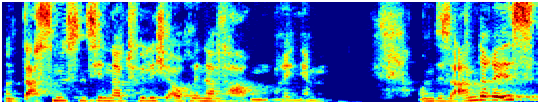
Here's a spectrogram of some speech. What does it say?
Und das müssen Sie natürlich auch in Erfahrung bringen. Und das andere ist,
